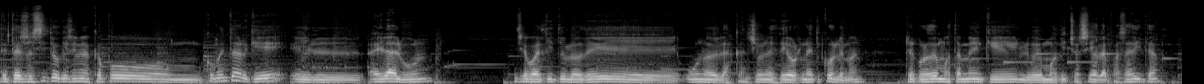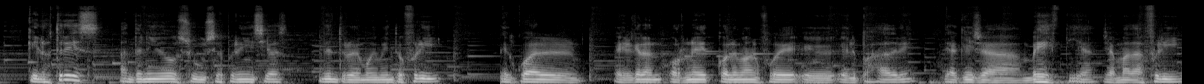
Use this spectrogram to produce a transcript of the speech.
Detallecito que se me escapó mm, comentar que el, álbum lleva el título de una de las canciones de Ornette Coleman. Recordemos también que lo hemos dicho así a la pasadita, que los tres han tenido sus experiencias dentro del movimiento free, del cual el gran Ornette Coleman fue eh, el padre de aquella bestia llamada free,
